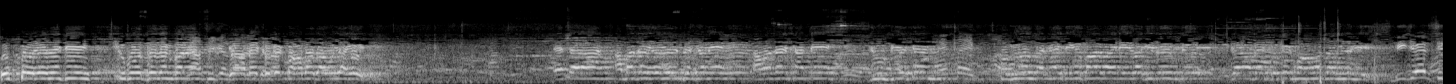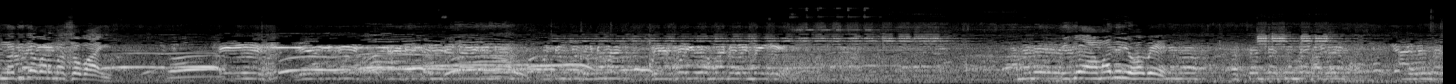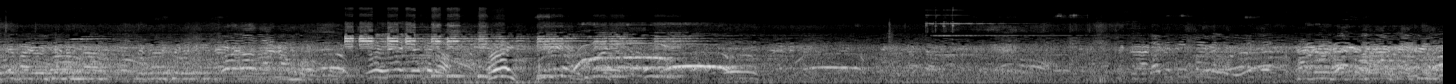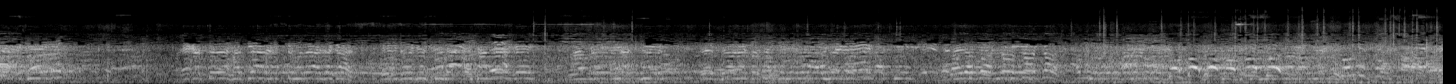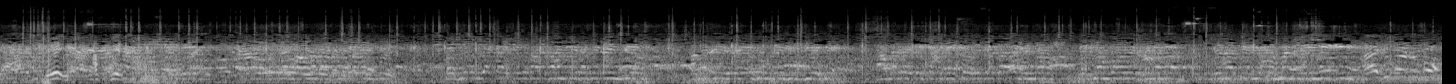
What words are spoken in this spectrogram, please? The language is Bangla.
উক্ত রেলিটি শুভ উদ্বোধন করেন মোহাম্মদ আবু জাহিদ। এছাড়া আমাদের রেলের পেছনে আমাদের সাথে যোগ দিয়েছেন অভিমান দেখাই থেকে বারবার নির্বাচিত এমপি জনাব মোহাম্মদ আবু জাহিদ। বিজয়ের চিহ্ন দিতে পারে না সবাই। বিজয় আমাদেরই হবে একাত্তরের হাতিয়ার হচ্ছে মনে জায়গায় এই দুইটি সুযোগকে সামনে রেখে আমরা এই যাচ্ছি এক ধরনের একটা সাইকেলের আয়োজন করতে যাচ্ছি তাই যাচ্ছি, আসো, আসো, আসো।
